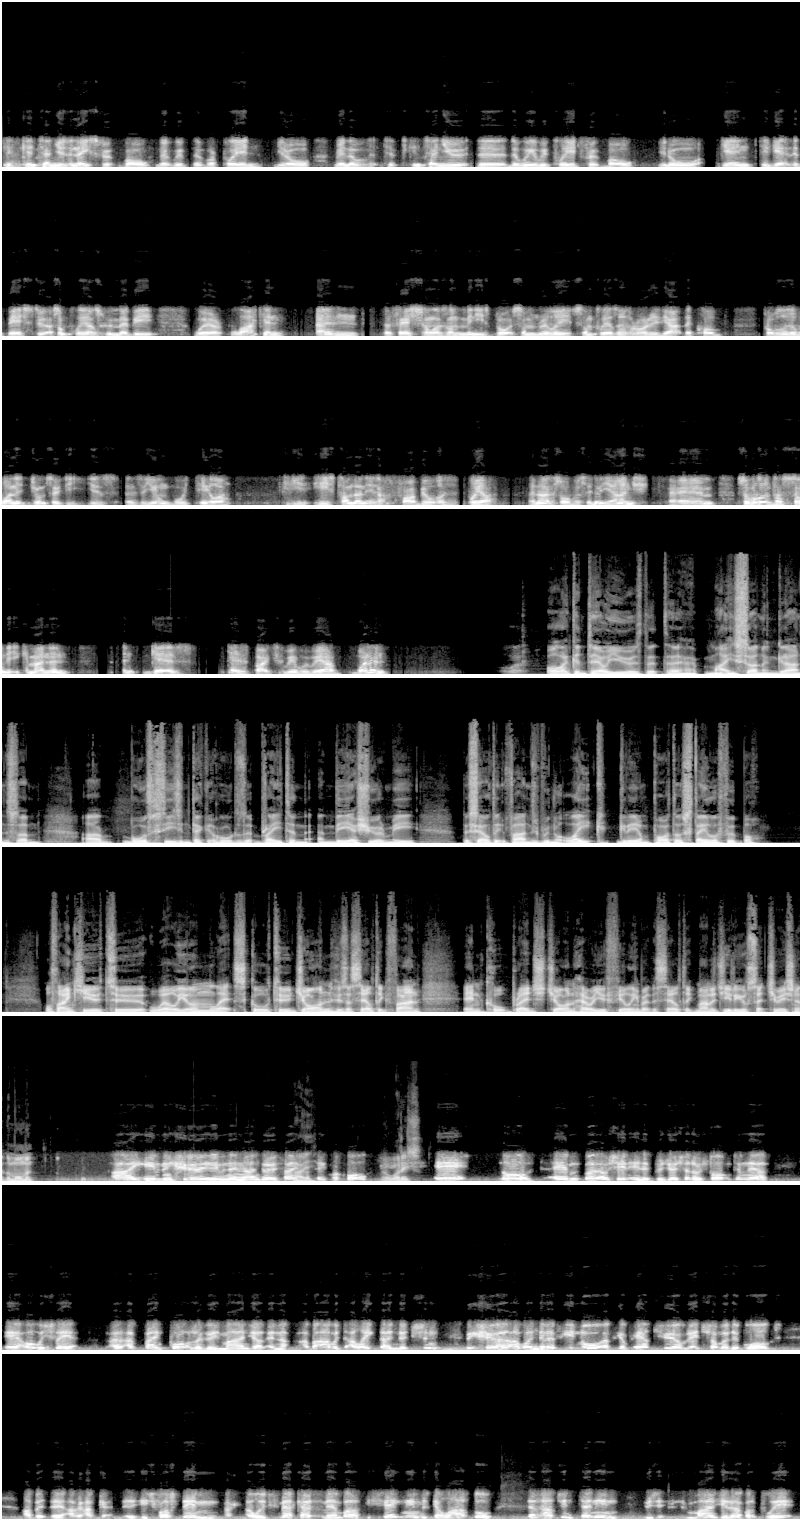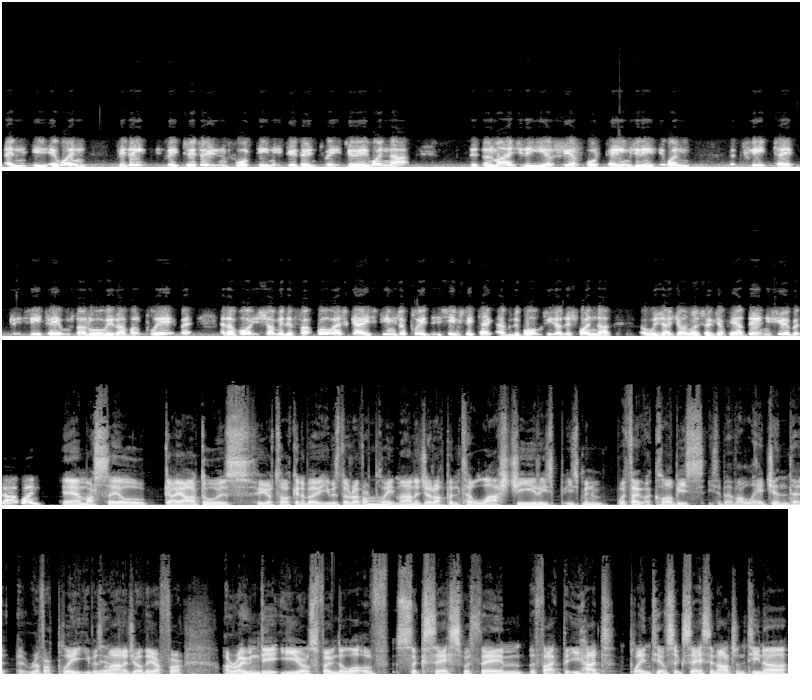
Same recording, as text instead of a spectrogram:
To continue the nice football that, we, that we're playing, you know, I mean, to, to continue the, the way we played football, you know, again, to get the best out of some players who maybe were lacking in professionalism. I mean, he's brought some really some players that are already at the club. Probably the one that jumps out at you is, is a young boy Taylor. He, he's turned into a fabulous player, and that's obviously the. Um, so we're looking for somebody to come in and, and get us get us back to where we were, winning. All I can tell you is that uh, my son and grandson are both season ticket holders at Brighton, and they assure me the Celtic fans wouldn't like Graham Potter's style of football. Well, thank you to William. Let's go to John, who's a Celtic fan in Coatbridge. John, how are you feeling about the Celtic managerial situation at the moment? Hi, evening, Sure, evening, Andrew. Thanks Hi. for taking my call. No worries. Uh, no, um, what I was saying to the producer, I was talking to him there. Uh, obviously, I, I think Potter's a good manager, and I, but I would I like Dan Knutsen. But sure, I, I wonder if you know, if you've heard, sure, I've read some of the blogs about the, I, I, his first name. Eludes me, I can't remember. His second name is Gallardo, the Argentinian who's manager River Plate, and he, he won. From 2014 to 2022, he won that the, the manager of the year three or four times, and he, he won three ti- three titles in a row with River Plate. But and I've watched some of the football this guy's teams have played. It seems to tick every the boxes. I just wonder, I was a journalist, if you've heard anything sure about that one. Yeah, Marcelo Gallardo is who you're talking about. He was the River Plate mm. manager up until last year. He's he's been without a club. He's he's a bit of a legend at, at River Plate. He was Yeah. manager there for around eight years. Found a lot of success with them. The fact that he had plenty of success in Argentina.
